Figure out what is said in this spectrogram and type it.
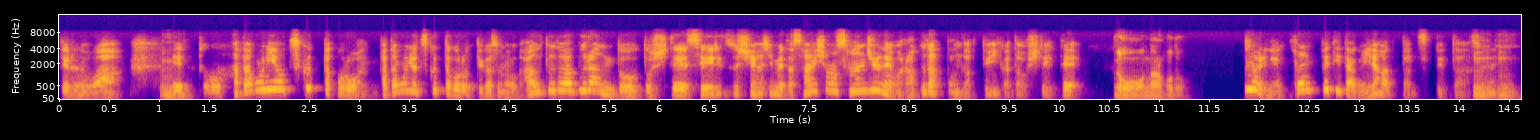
てるのは、うんえっと、パタゴニアを作った頃は、パタゴニアを作った頃っていうか、そのアウトドアブランドとして成立し始めた最初の30年は楽だったんだっていう言い方をしていて、おおなるほど。つまりね、コンペティターがいなかったんですって言ったんですよね。うんうん。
